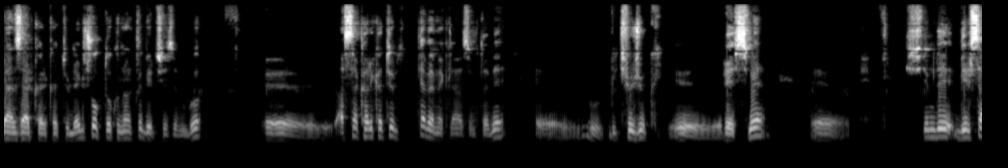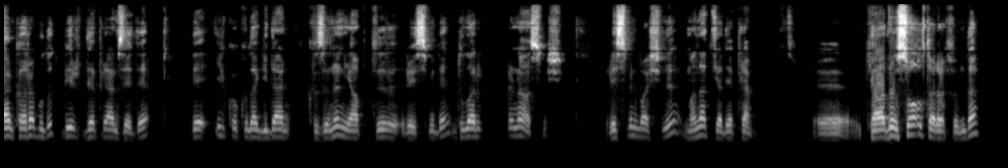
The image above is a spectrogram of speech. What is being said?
benzer karikatürleri. Çok dokunaklı bir çizim bu. E, aslında karikatür dememek lazım tabii. E, bu bir çocuk e, resmi. E, şimdi Birsen Karabulut bir depremzede ve ilkokula giden kızının yaptığı resmi de duvarına asmış. Resmin başlığı Malatya deprem. E, kağıdın sol tarafında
